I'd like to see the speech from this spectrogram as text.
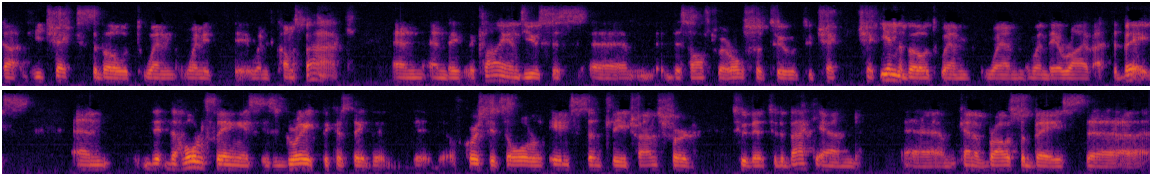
that he checks the boat when when it when it comes back, and and the, the client uses um, the software also to to check check in the boat when when when they arrive at the base, and the, the whole thing is, is great because they, the, the, of course it's all instantly transferred to the to the back end um, kind of browser based uh, uh,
